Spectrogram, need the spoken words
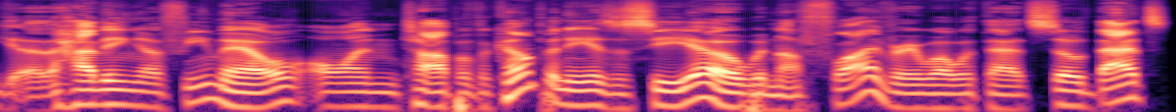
yeah, having a female on top of a company as a CEO would not fly very well with that. So that's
